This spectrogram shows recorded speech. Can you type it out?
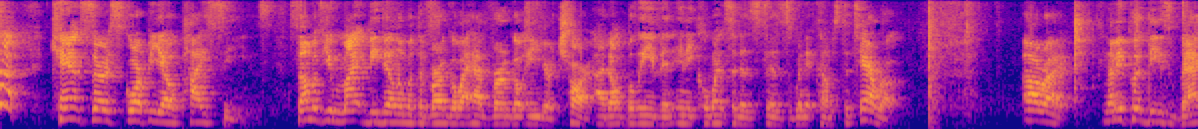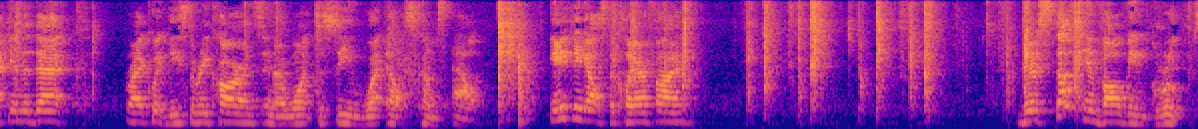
Cancer, Scorpio, Pisces. Some of you might be dealing with the Virgo. I have Virgo in your chart. I don't believe in any coincidences when it comes to tarot. All right, let me put these back in the deck right quick. These three cards, and I want to see what else comes out. Anything else to clarify? there's stuff involving groups.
